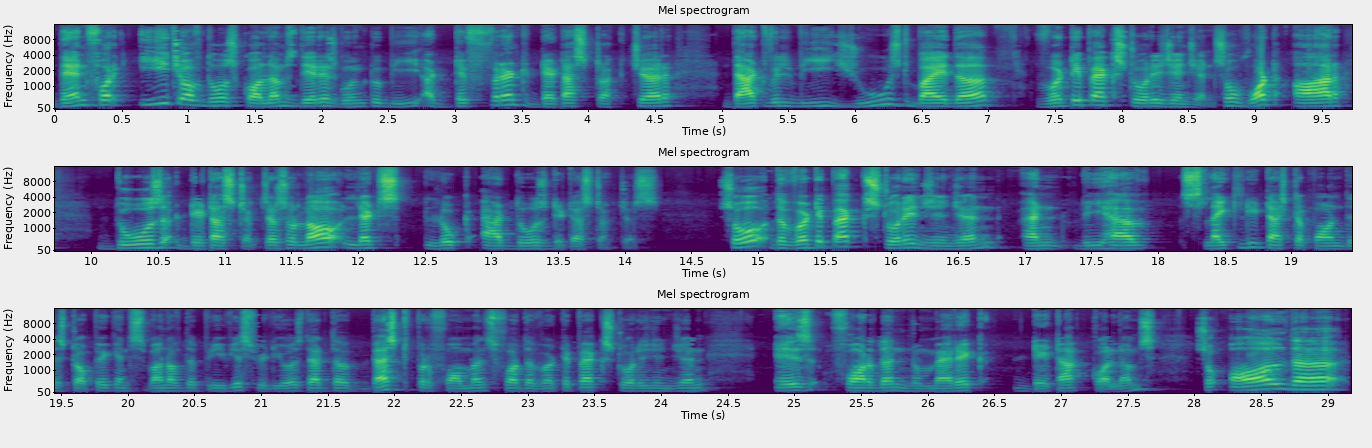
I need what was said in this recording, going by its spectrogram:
then for each of those columns, there is going to be a different data structure that will be used by the VertiPaq storage engine. So what are those data structures? So now let's look at those data structures. So the VertiPaq storage engine, and we have slightly touched upon this topic in one of the previous videos that the best performance for the VertiPaq storage engine is for the numeric data columns. So all the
